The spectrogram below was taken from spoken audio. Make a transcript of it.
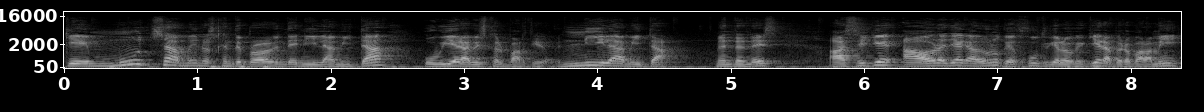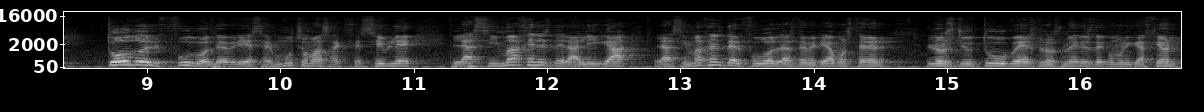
que mucha menos gente, probablemente ni la mitad, hubiera visto el partido. Ni la mitad. ¿Me entendéis? Así que ahora ya cada uno que juzgue lo que quiera, pero para mí todo el fútbol debería ser mucho más accesible. Las imágenes de la liga, las imágenes del fútbol las deberíamos tener los youtubers, los medios de comunicación.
